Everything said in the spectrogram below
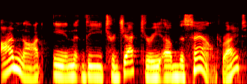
I'm not in the trajectory of the sound, right?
